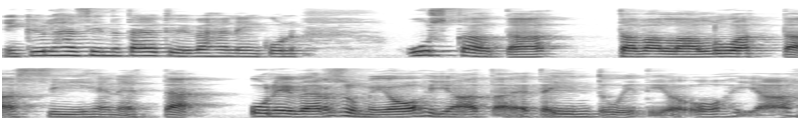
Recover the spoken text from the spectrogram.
niin kyllähän siinä täytyy vähän niin kuin uskaltaa tavallaan luottaa siihen, että universumi ohjaa tai että intuitio ohjaa.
